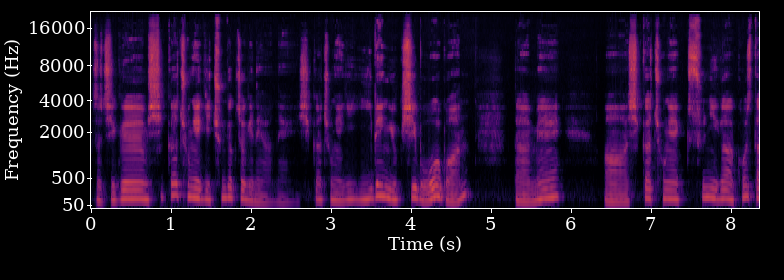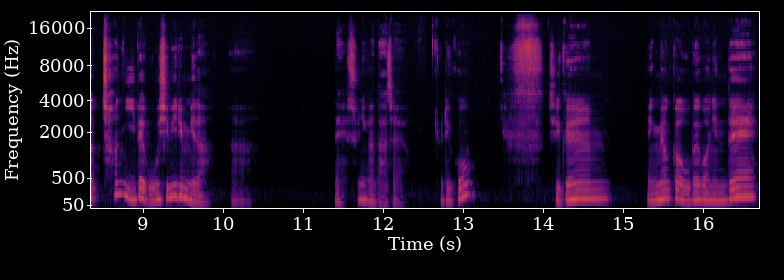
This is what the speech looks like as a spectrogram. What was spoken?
그래서 지금 시가총액이 충격적이네요. 네, 시가총액이 265억 원, 그 다음에 어, 시가총액 순위가 코스닥 1251입니다. 아, 네, 순위가 낮아요. 그리고 지금 액면가 500원인데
